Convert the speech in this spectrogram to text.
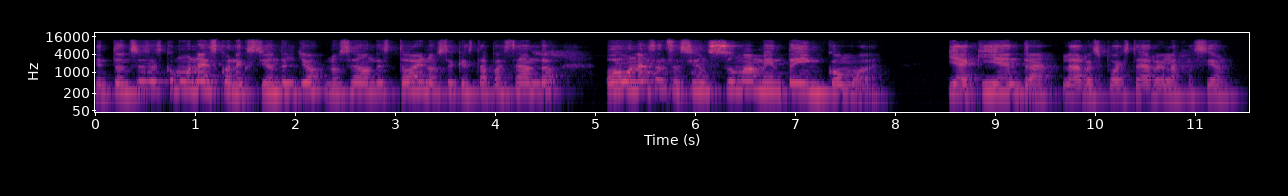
Entonces es como una desconexión del yo, no sé dónde estoy, no sé qué está pasando, o una sensación sumamente incómoda. Y aquí entra la respuesta de relajación.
